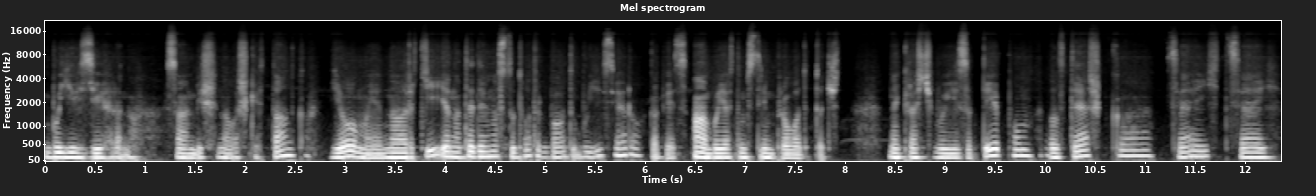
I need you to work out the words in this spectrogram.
Боїв зіграно. Саме більше на важких танках. Йо-моє, на арті я на Т-92 так багато боїв зіграв. Капець. А, бо я там стрім проводив точно. Найкращі бої за типом, ЛТшка, цей, цей,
